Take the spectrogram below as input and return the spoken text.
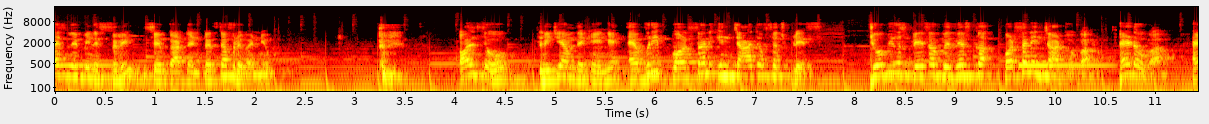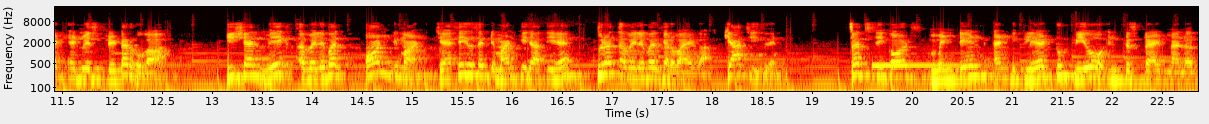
as may be necessary, safeguard the interest of revenue. also, नीचे हम देखेंगे every person in charge of such place जो भी उस प्लेस ऑफ़ बिज़नेस का पर्सन इन चार्ज होगा हेड होगा हेड एडमिनिस्ट्रेटर होगा ही shall make available on demand जैसे ही उसे डिमांड की जाती है तुरंत अवेलेबल करवाएगा। क्या चीज़ें such records maintained and declared to PO in prescribed manner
